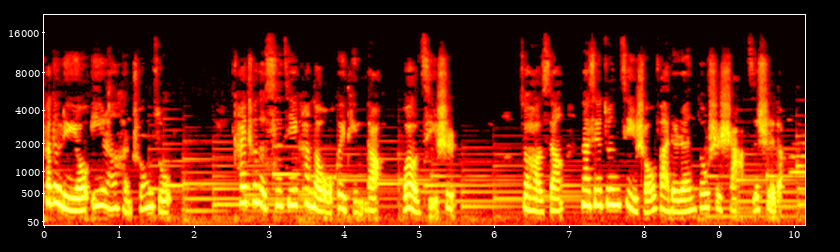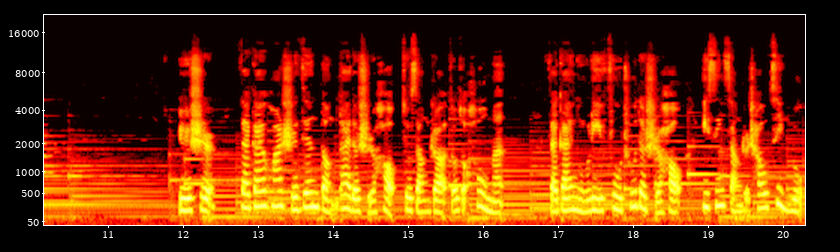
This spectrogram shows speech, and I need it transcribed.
他的理由依然很充足。开车的司机看到我会停的，我有急事。就好像那些遵纪守法的人都是傻子似的。于是，在该花时间等待的时候，就想着走走后门；在该努力付出的时候，一心想着抄近路；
